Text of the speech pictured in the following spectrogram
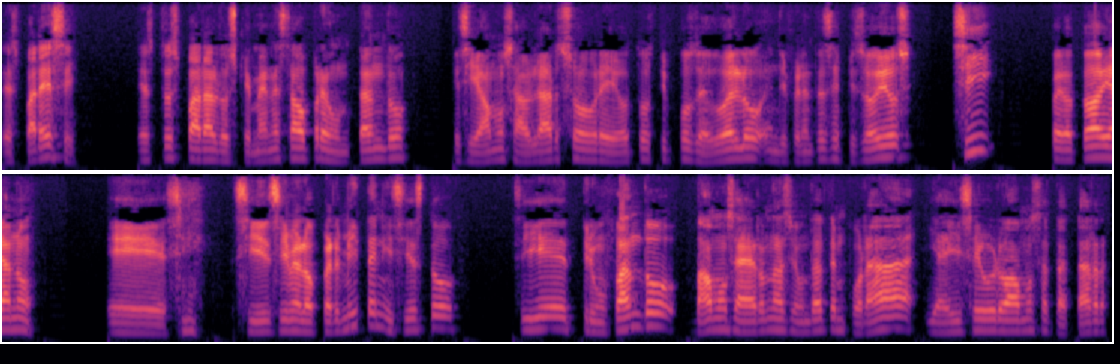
¿Les parece? Esto es para los que me han estado preguntando que si vamos a hablar sobre otros tipos de duelo en diferentes episodios. Sí, pero todavía no. Eh, sí, si me lo permiten y si esto sigue triunfando, vamos a ver una segunda temporada y ahí seguro vamos a tratar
